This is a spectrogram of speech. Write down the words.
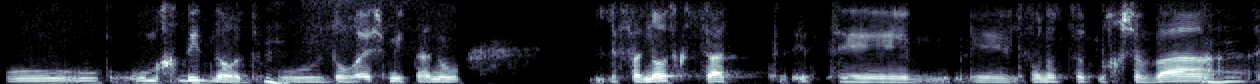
הוא, הוא מכביד מאוד. הוא דורש מאיתנו לפנות קצת את, לפנות קצת מחשבה mm-hmm.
